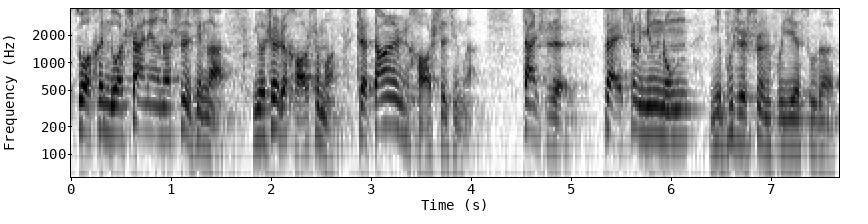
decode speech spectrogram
做很多善良的事情啊。你说这是好事吗？这当然是好事情了。但是在圣经中，你不是顺服耶稣的。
